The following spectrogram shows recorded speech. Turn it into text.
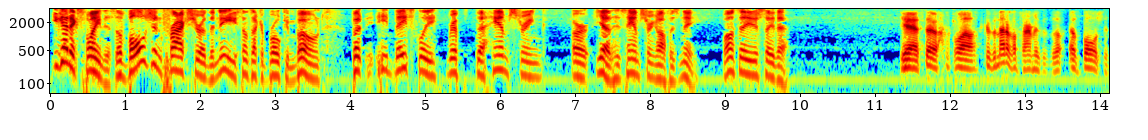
you got to explain this. Avulsion fracture of the knee sounds like a broken bone, but he basically ripped the hamstring, or yeah, his hamstring off his knee. Why don't they just say that? Yeah, so well, because the medical term is avulsion.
